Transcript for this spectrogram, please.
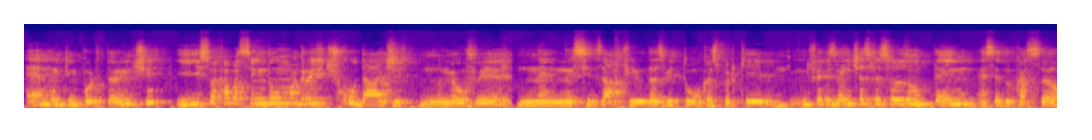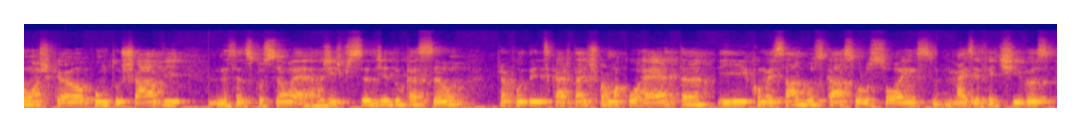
é muito importante e isso acaba sendo uma grande dificuldade, no meu ver, né, nesse desafio das bitucas, porque infelizmente as pessoas não têm essa educação. Acho que é o ponto-chave nessa discussão é a gente precisa de educação para poder descartar de forma correta e começar a buscar soluções mais efetivas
